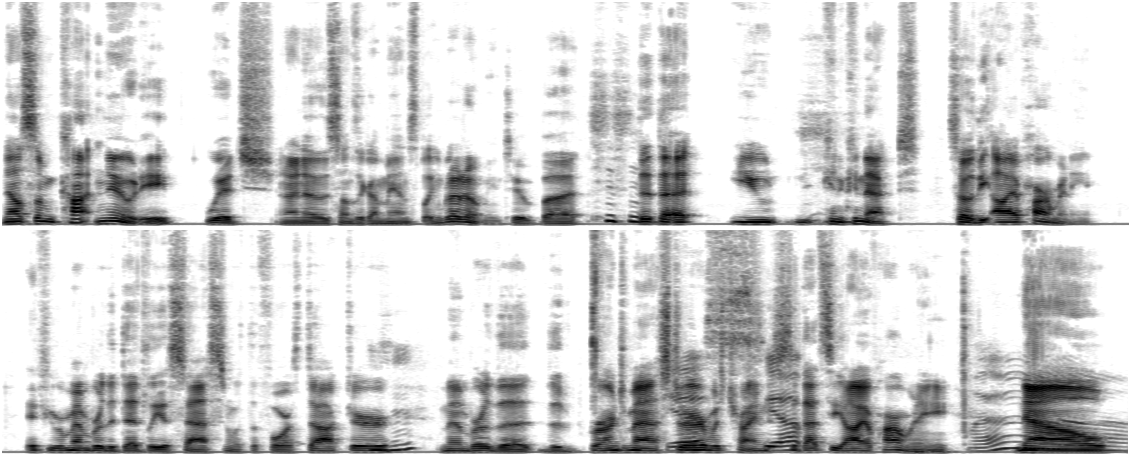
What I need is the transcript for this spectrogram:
now some continuity, which and I know this sounds like I'm mansplaining, but I don't mean to, but that that you can connect. So the Eye of Harmony. If you remember the deadly assassin with the Fourth Doctor, Mhm. remember the the Burned Master was trying to. So that's the Eye of Harmony. Ah. Now-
